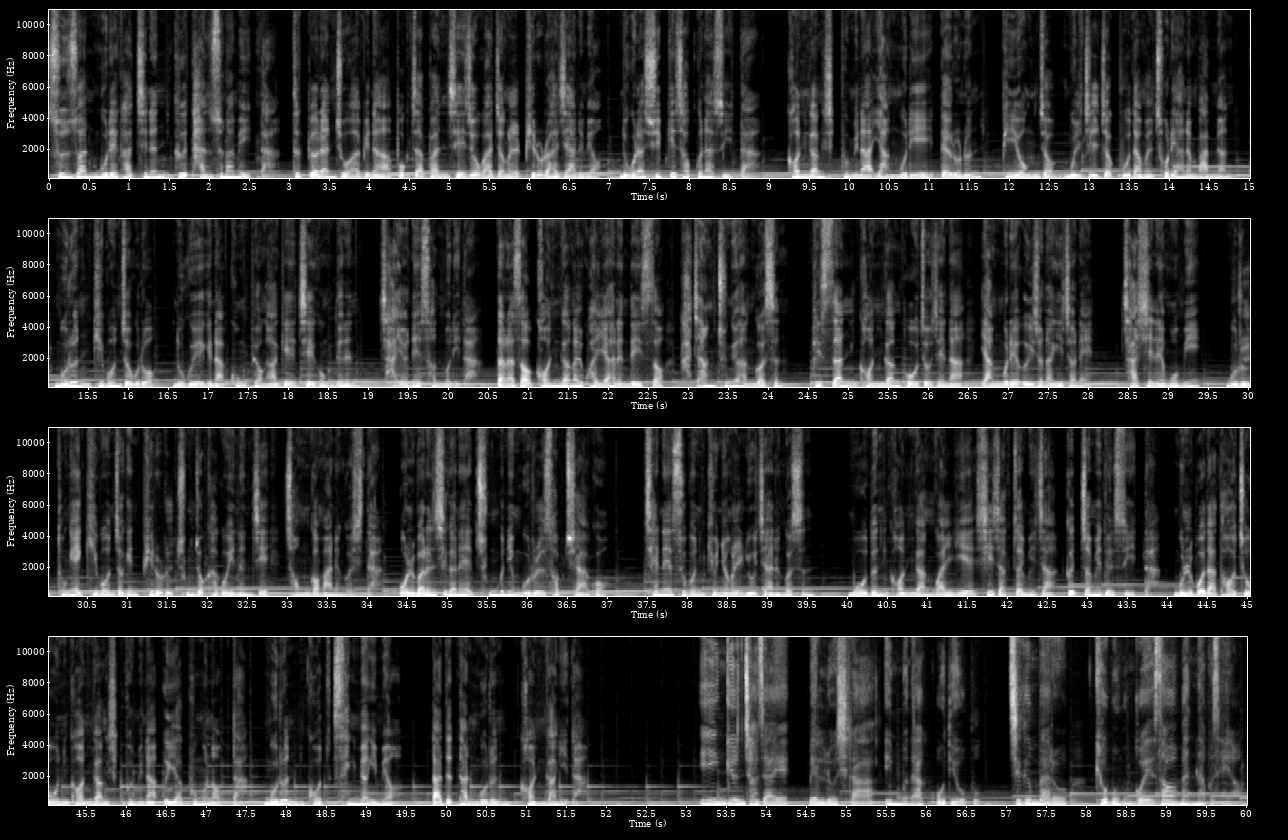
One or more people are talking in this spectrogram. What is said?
순수한 물의 가치는 그 단순함에 있다. 특별한 조합이나 복잡한 제조 과정을 필요로 하지 않으며 누구나 쉽게 접근할 수 있다. 건강식품이나 약물이 때로는 비용적, 물질적 부담을 초래하는 반면 물은 기본적으로 누구에게나 공평하게 제공되는 자연의 선물이다. 따라서 건강을 관리하는 데 있어 가장 중요한 것은 비싼 건강 보조제나 약물에 의존하기 전에 자신의 몸이 물을 통해 기본적인 필요를 충족하고 있는지 점검하는 것이다. 올바른 시간에 충분히 물을 섭취하고 체내 수분 균형을 유지하는 것은 모든 건강 관리의 시작점이자 끝점이 될 수 있다. 물보다 더 좋은 건강식품이나 의약품은 없다. 물은 곧 생명이며 따뜻한 물은 건강이다. 이인균 저자의 멜로시라 인문학 오디오북 지금 바로 교보문고에서 만나보세요.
